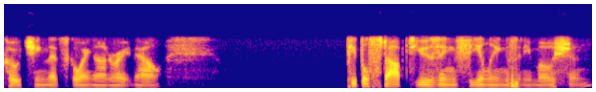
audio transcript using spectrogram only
coaching that's going on right now. People stopped using feelings and emotion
